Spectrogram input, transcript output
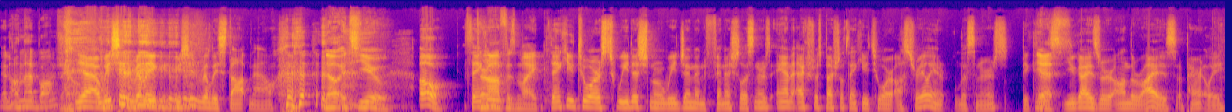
And on that bombshell. Yeah, we should really we should really stop now. No, it's you. oh, thank Turn you. off his mic. Thank you to our Swedish, Norwegian, and Finnish listeners, and extra special thank you to our Australian listeners because Yes. you guys are on the rise apparently.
